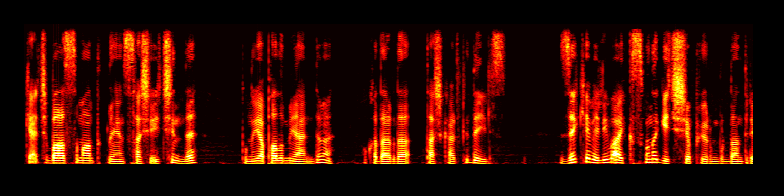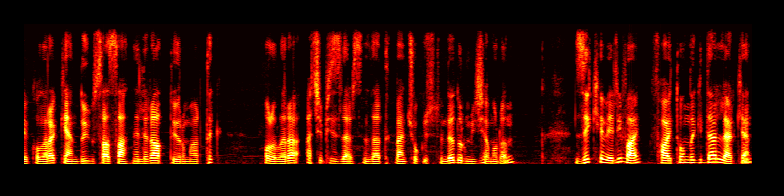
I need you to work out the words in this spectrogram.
Gerçi bazısı mantıklı yani Sasha için de bunu yapalım yani değil mi? O kadar da taş kalpli değiliz. Zeke ve Levi kısmına geçiş yapıyorum buradan direkt olarak. Yani duygusal sahneleri atlıyorum artık. Oralara açıp izlersiniz artık. Ben çok üstünde durmayacağım oranın. Zeke ve Levi faytonda giderlerken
